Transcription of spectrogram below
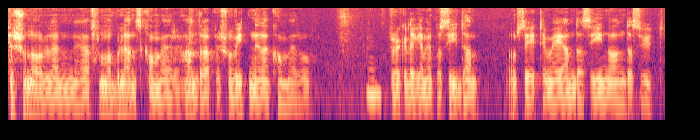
Personalen eh, från ambulans kommer, andra personvittnena kommer och Mm. försöker lägga mig på sidan. De säger till mig andas in och andas ut.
